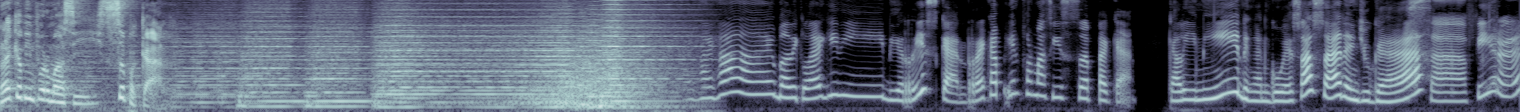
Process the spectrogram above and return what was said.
Rekap informasi sepekan. Hai hai, balik lagi nih di Riskan Rekap Informasi Sepekan. Kali ini dengan gue Sasa dan juga Safira.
